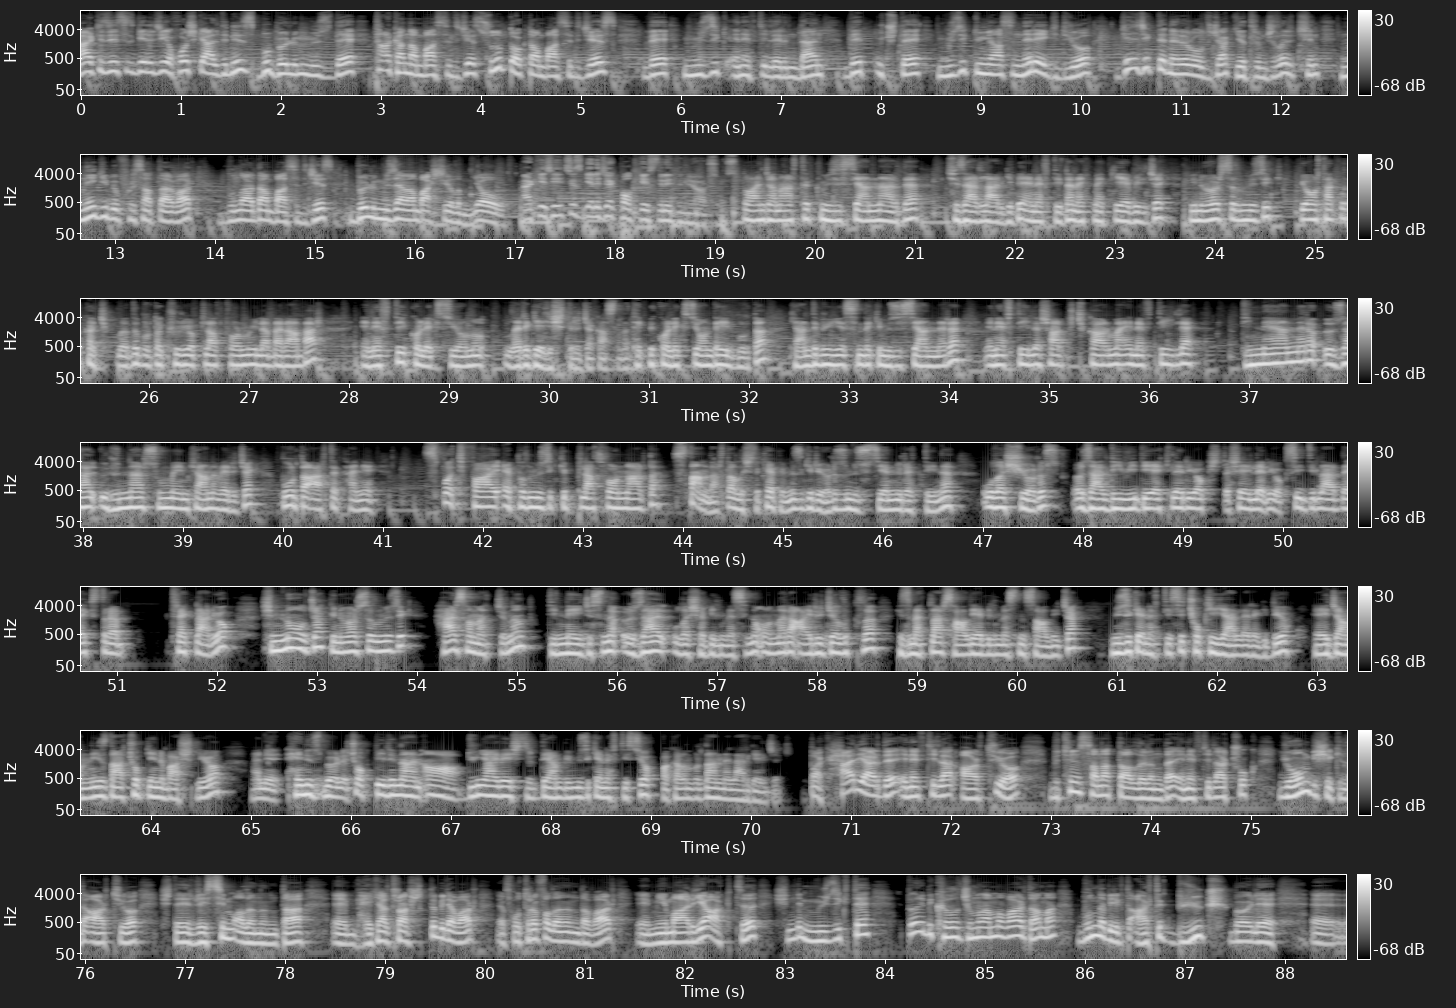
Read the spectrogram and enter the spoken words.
Merkeziyetsiz Geleceğe hoş geldiniz. Bu bölümümüzde Tarkan'dan bahsedeceğiz, Snoop Dogg'dan bahsedeceğiz ve müzik NFT'lerinden Web 3'te müzik dünyası nereye gidiyor, gelecekte neler olacak, yatırımcılar için ne gibi fırsatlar var bunlardan bahsedeceğiz. Bölümümüze hemen başlayalım. Yo. Merkeziyetsiz Gelecek podcast'ini dinliyorsunuz. Doğancan artık müzisyenler de çizerler gibi NFT'den ekmek yiyebilecek. Universal Music bir ortaklık açıkladı. Burada Curio platformuyla beraber NFT koleksiyonuları geliştirecek aslında. Tek bir koleksiyon değil burada. Kendi bünyesindeki müzisyenlere NFT ile şarkı çıkarma, NFT ile dinleyenlere özel ürünler sunma imkanı verecek. Burada artık hani Spotify, Apple Müzik gibi platformlarda standart alıştık. Hepimiz giriyoruz müzisyenin ürettiğine ulaşıyoruz. Özel DVD ekleri yok işte şeyleri yok. CD'lerde ekstra trackler yok. Şimdi ne olacak? Universal Music her sanatçının dinleyicisine özel ulaşabilmesini, onlara ayrıcalıklı hizmetler sağlayabilmesini sağlayacak. Müzik NFT'si çok iyi yerlere gidiyor. Heyecanlıyız. Daha çok yeni başlıyor. Hani henüz böyle çok bilinen, aa dünyayı değiştirdi diyen bir müzik NFT'si yok. Bakalım buradan neler gelecek. Bak her yerde NFT'ler artıyor. Bütün sanat dallarında NFT'ler çok yoğun bir şekilde artıyor. İşte resim alanında, e, heykeltıraşlıkta bile var, e, fotoğraf alanında var, e, mimariye aktı. Şimdi müzikte böyle bir kıvılcımlanma vardı ama bununla birlikte artık büyük böyle e,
